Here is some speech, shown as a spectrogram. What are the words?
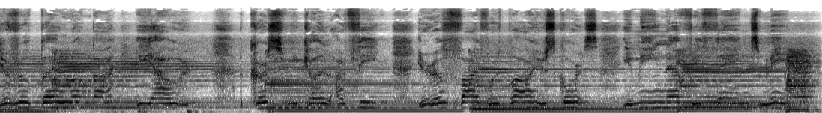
You're a bell rung by the hour, a curse we cut our feet. You're a five word liar's course, you mean everything to me.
